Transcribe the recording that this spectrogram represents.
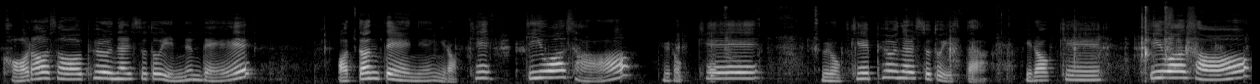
걸어서 표현할 수도 있는데 어떤 때에는 이렇게 끼워서 이렇게 이렇게 표현할 수도 있어요. 이렇게 끼워서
